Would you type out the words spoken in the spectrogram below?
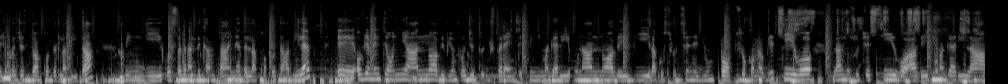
il progetto Acqua per la Vita, quindi questa grande campagna dell'acqua potabile. E ovviamente ogni anno avevi un progetto differente, quindi magari un anno avevi la costruzione di un pozzo come obiettivo, l'anno successivo avevi magari la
